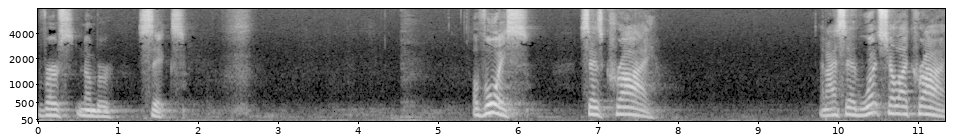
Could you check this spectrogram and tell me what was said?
verse number 6? A voice says, Cry. And I said, What shall I cry?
